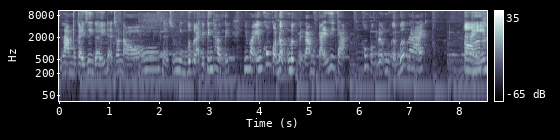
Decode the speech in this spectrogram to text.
làm một cái gì đấy để cho nó để cho mình vực lại cái tinh thần ấy nhưng mà em không có động lực để làm một cái gì cả không có động lực để bước ra ấy cả uh. ngày em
